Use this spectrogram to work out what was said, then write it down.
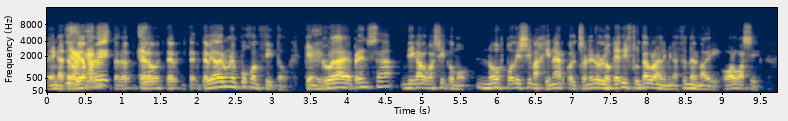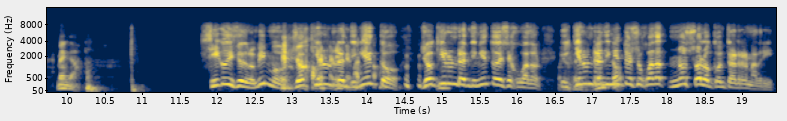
Venga, te, voy, a te, voy a dar un empujoncito. Que en rueda de prensa diga algo así como: No os podéis imaginar, colchoneros, lo que he disfrutado con la eliminación del Madrid. O algo así. Venga. Sigo diciendo lo mismo. Yo quiero un rendimiento. Yo quiero un rendimiento de ese jugador. Pues y quiero un rendimiento de ese jugador no solo contra el Real Madrid.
